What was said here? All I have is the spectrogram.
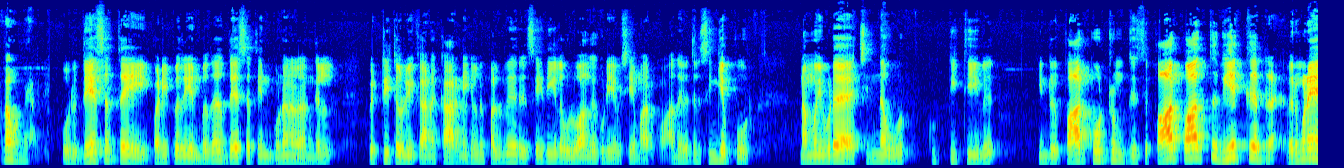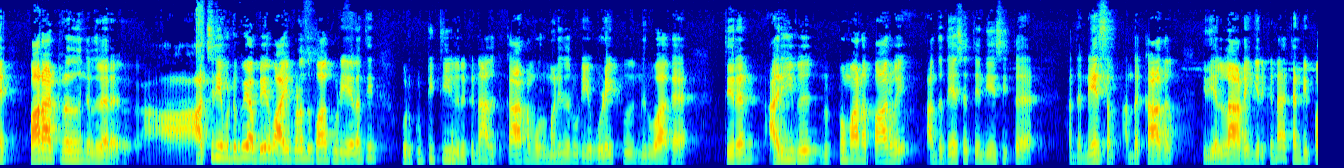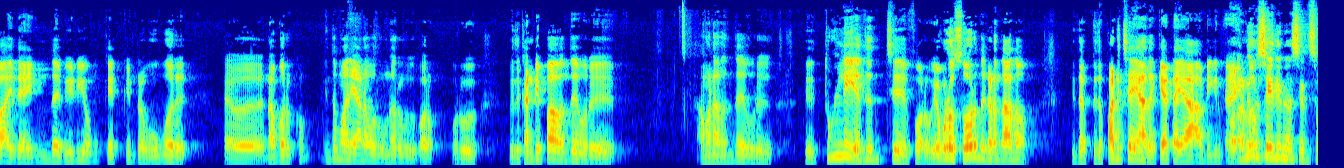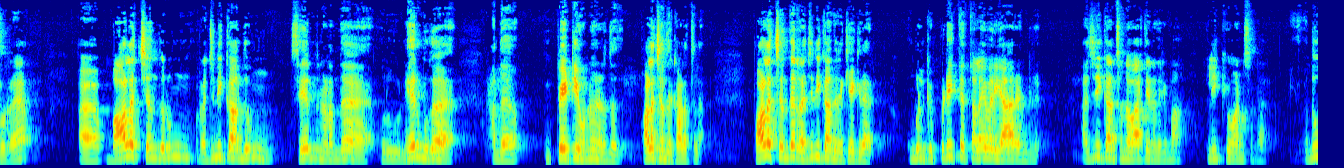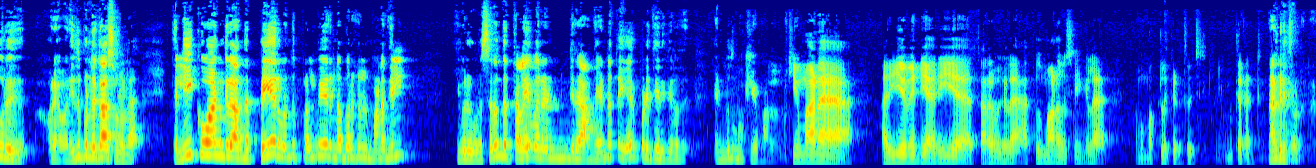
அதான் உண்மையாக ஒரு தேசத்தை படிப்பது என்பது தேசத்தின் குணநலன்கள் வெற்றி தோல்விக்கான காரணிகள்னு பல்வேறு செய்திகளை உள்வாங்கக்கூடிய விஷயமா இருக்கும். அந்த விதத்தில் சிங்கப்பூர் நம்மை விட சின்ன ஊர் குட்டி தீவு இன்று பார்ப்போற்றும் திசை பார்ப்பார்த்து வியக்கின்ற வெறுமனே பாராட்டுறதுங்கிறது வேற. ஆச்சரியப்பட்டு போய் அப்படியே வாய் பிளந்து பார்க்கக்கூடிய இடத்தில் ஒரு குட்டி தீவு இருக்குன்னா அதுக்கு காரணம் ஒரு மனிதனுடைய உழைப்பு நிர்வாக திறன் அறிவு நுட்பமான பார்வை அந்த தேசத்தை நேசித்த அந்த நேசம் அந்த காதல். இது எல்லாம் அடங்கியிருக்குன்னா கண்டிப்பாக இதை இந்த வீடியோ கேட்கின்ற ஒவ்வொரு நபருக்கும் இந்த மாதிரியான ஒரு உணர்வு வரும். ஒரு இது கண்டிப்பாக வந்து ஒரு அவனை வந்து ஒரு துள்ளி எதிர்த்து போகிற எவ்வளோ சோர்ந்து கிடந்தாலும் இதை இதை படிச்சையா அதை கேட்டையா அப்படிங்கிற இன்னொரு செய்தி நான் சேர்த்து சொல்றேன். அஹ், பாலச்சந்தரும் ரஜினிகாந்தும் சேர்ந்து நடந்த ஒரு நேர்முக அந்த பேட்டி ஒன்று இருந்தது பாலச்சந்தர் காலத்துல. பாலச்சந்தர் ரஜினிகாந்தரை கேட்கிறார் உங்களுக்கு பிடித்த தலைவர் யார்? என்று. ரஜினிகாந்த் சொன்ன வார்த்தை என்ன தெரியுமா? லீக்குவான்னு சொன்னார். இது ஒரு அவர் அவர் இது பண்ணுறதுக்காக சொல்லலை. இந்த லீக்குவான்கிற அந்த பெயர் வந்து பல்வேறு நபர்கள் மனதில் இவர் ஒரு சிறந்த தலைவர் என்கிற அந்த எண்ணத்தை ஏற்படுத்தி இருக்கிறது என்பது முக்கியமானது. முக்கியமான அறிய வேண்டிய அரிய தரவுகளை அற்புதமான விஷயங்களை நம்ம மக்களுக்கு எடுத்து வச்சிருக்கீங்க. மிக்க நன்றி. நன்றி தோழர்.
